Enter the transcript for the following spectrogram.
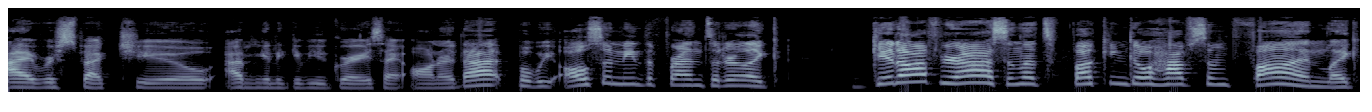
I respect you. I'm going to give you grace. I honor that. But we also need the friends that are like, get off your ass and let's fucking go have some fun. Like,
